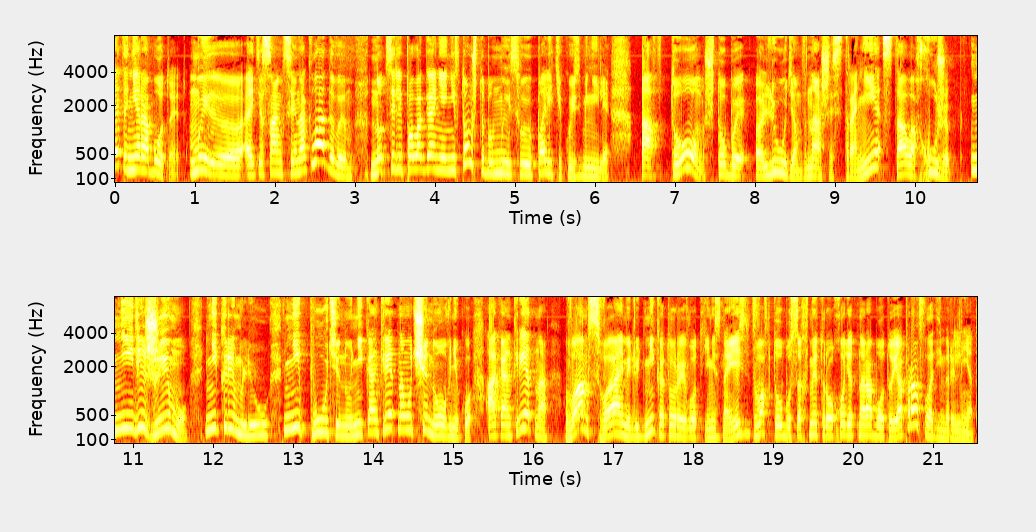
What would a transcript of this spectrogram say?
это не работает. Мы э, эти санкции накладываем, но целеполагание не в том, чтобы мы свою политику изменили, а в том, чтобы людям в нашей стране стало хуже. Ни режиму, ни Кремлю, ни Путину, ни конкретному чиновнику, а конкретно вам с вами, людьми, которые, вот, я не знаю, ездят в автобусах, в метро, ходят на работу. Я прав, Владимир, или нет?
